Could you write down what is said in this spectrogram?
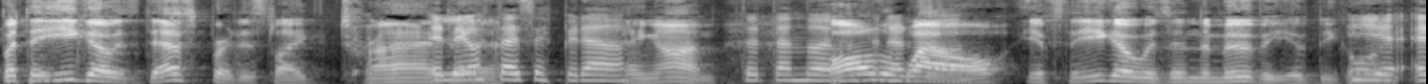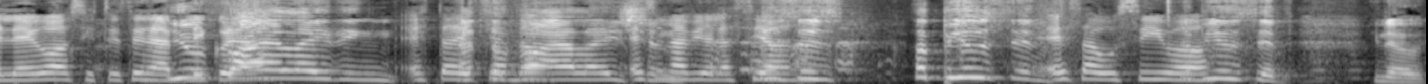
But the ego is desperate. It's like trying El ego to está desesperado, hang on. tratando de All the mantener todo. while, if the ego was in the movie, it would be Y going, el ego, si estuviese en la You're película, violating. está That's a violation. "Es una violación. This is abusive. es abusivo. abusive. You know,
